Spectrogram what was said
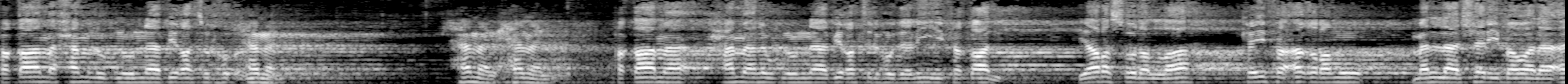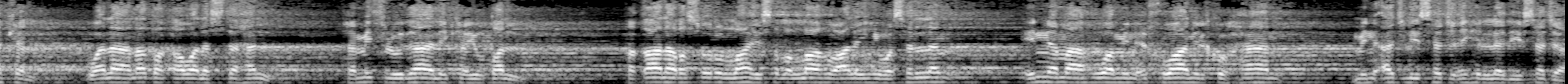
فقام حمل بن النابغة حمل. حمل حمل. فقام حمل بن النابغة الهذلي فقال يا رسول الله كيف أغرم من لا شرب ولا أكل ولا نطق ولا استهل؟ فمثل ذلك يطل. فقال رسول الله صلى الله عليه وسلم إنما هو من إخوان الكهان من أجل سجعه الذي سجع.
